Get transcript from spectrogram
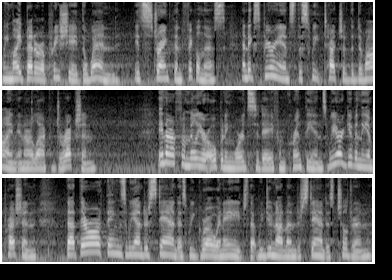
We might better appreciate the wind, its strength and fickleness, and experience the sweet touch of the divine in our lack of direction. In our familiar opening words today from Corinthians, we are given the impression that there are things we understand as we grow in age that we do not understand as children.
